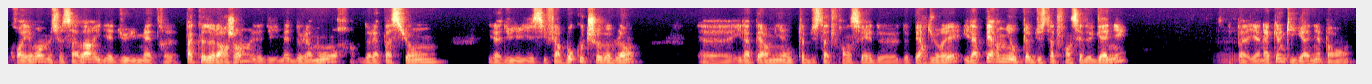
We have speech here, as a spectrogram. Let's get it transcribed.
croyez-moi, M. Savard, il a dû y mettre pas que de l'argent, il a dû y mettre de l'amour, de la passion, il a dû s'y faire beaucoup de cheveux blancs. Euh, il a permis au club du Stade français de, perdurer. Il a permis au club du Stade français de gagner. il n'y en a qu'un qui gagne par an.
